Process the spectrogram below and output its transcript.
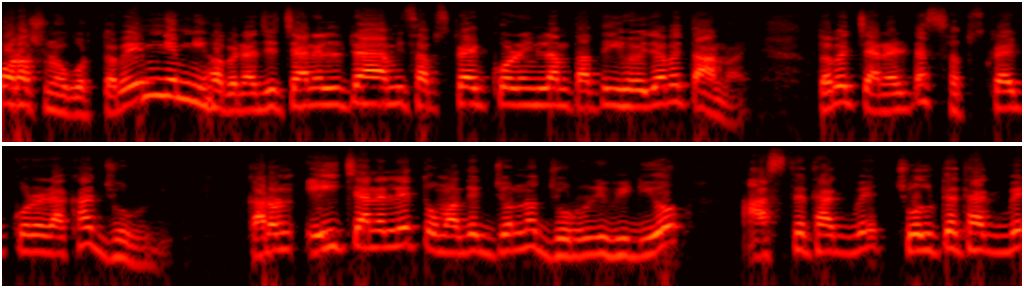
পড়াশোনা করতে হবে। এমনি এমনি হবে না যে চ্যানেলটা আমি সাবস্ক্রাইব করে নিলাম, তাতেই হয়ে যাবে, তা নয়। তবে চ্যানেলটা সাবস্ক্রাইব করে রাখা জরুরি। কারণ এই চ্যানেলে তোমাদের জন্য জরুরি ভিডিও আসতে থাকবে, চলতে থাকবে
